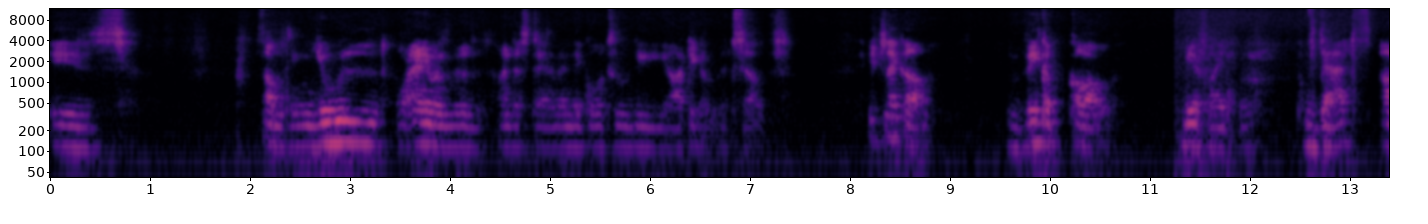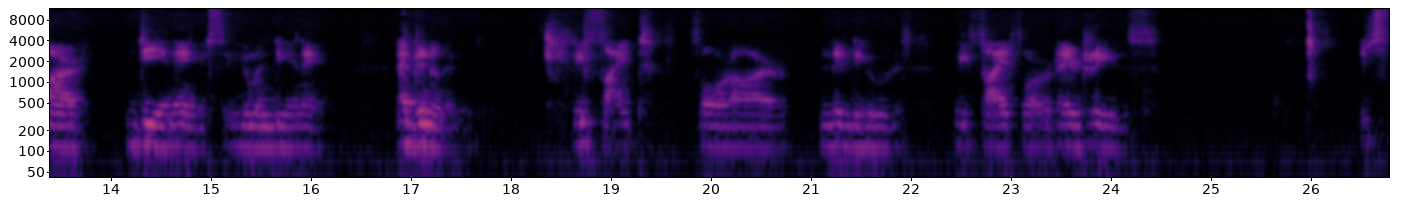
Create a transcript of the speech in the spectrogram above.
is something you will or anyone will understand when they go through the article itself. It's like a wake up call. We are fighting. That's our DNA, it's human DNA. Adrenaline. We fight for our livelihood. We fight for territories it's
